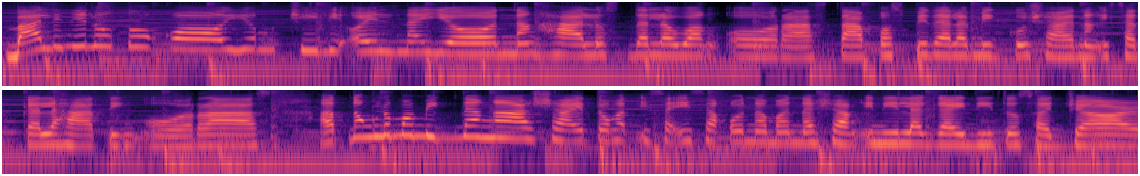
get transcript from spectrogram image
Bali niluto ko yung chili oil na yon ng halos dalawang oras tapos pinalamig ko siya ng isa't kalahating oras. At nung lumamig na nga siya, itong at isa-isa ko naman na siyang inilagay dito sa jar.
